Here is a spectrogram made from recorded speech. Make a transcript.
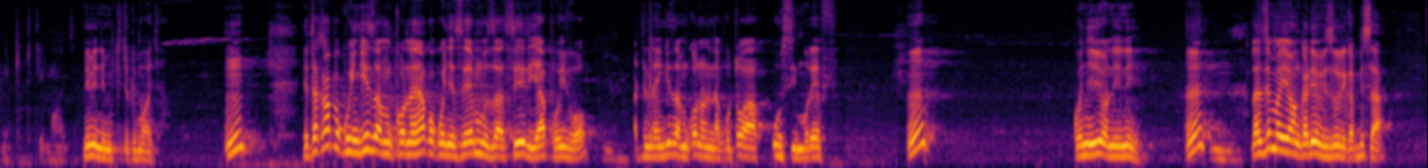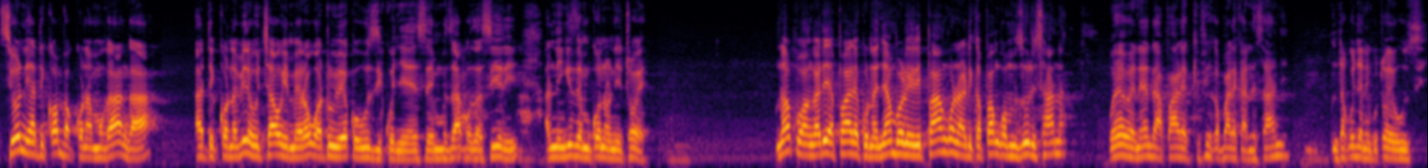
Ni kitu kimoja. Mimi ni kitu kimoja. Hmm? Nitakapo kuingiza mkono yako kwenye sehemu za siri hapo hivyo, ati naingiza mkono ninakutoa usi mrefu. Hmm? Kwenye hiyo nini? Eh? Mm. Lazima hiyo angalie vizuri kabisa. Sioni ati kwamba kuna mganga ati kuna vile uchawi imerogwa tu iweko uzi kwenye sehemu zako za siri, aniingize mkono nitoe. Unapoangalia pale kuna jambo lilipangwa na likapangwa mzuri sana. Wewe nenda pale, kifika pale kanisani, nitakuja nikutoe uzi.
